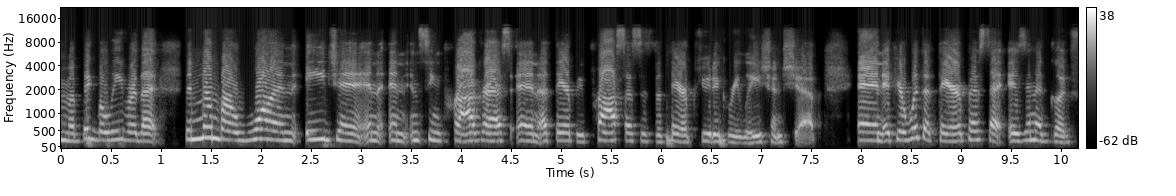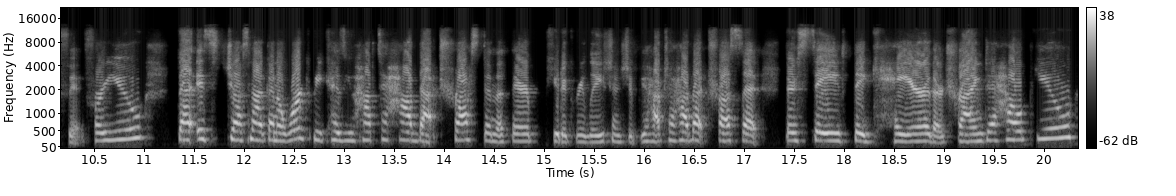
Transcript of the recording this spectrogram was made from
I'm a big believer that the number one agent in, in, in, seeing progress in a therapy process is the therapeutic relationship. And if you're with a therapist that isn't a good fit for you, that it's just not going to work because you have to have that trust in the therapeutic relationship. You have to have that trust that they're safe, they care, they're trying to help you.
